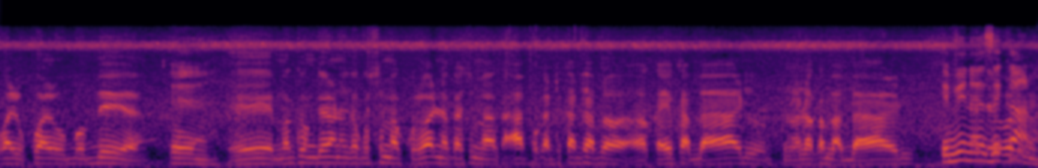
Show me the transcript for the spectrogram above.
walikuwa walibobea Eh. Eh, maki wengine wanaweza kusema kulwani akasema hapo katikati hapa akaweka bahari, tunaona kama bahari. Hivi inawezekana?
